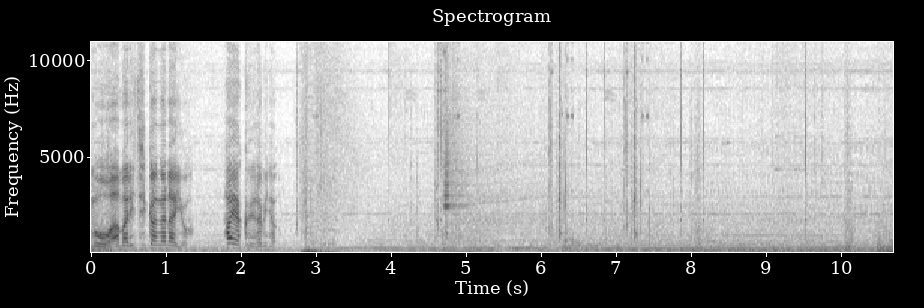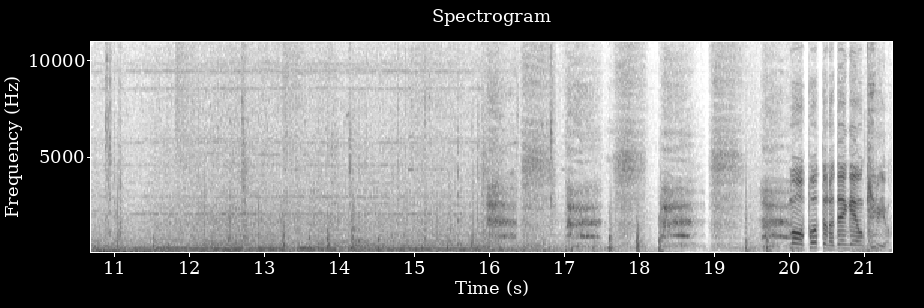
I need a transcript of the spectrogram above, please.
もうあまり時間がないよ。早く選びな。の電源を切るよ。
